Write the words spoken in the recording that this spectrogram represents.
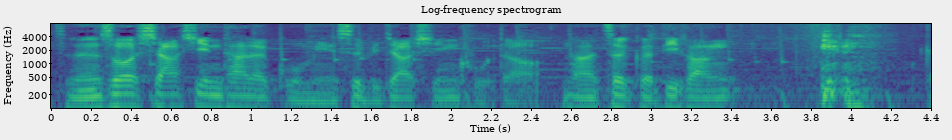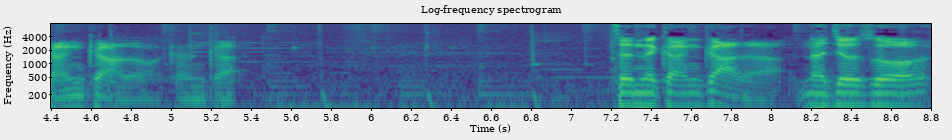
只能说相信他的股民是比较辛苦的哦。那这个地方 尴尬了，尴尬，真的尴尬了。那就是说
